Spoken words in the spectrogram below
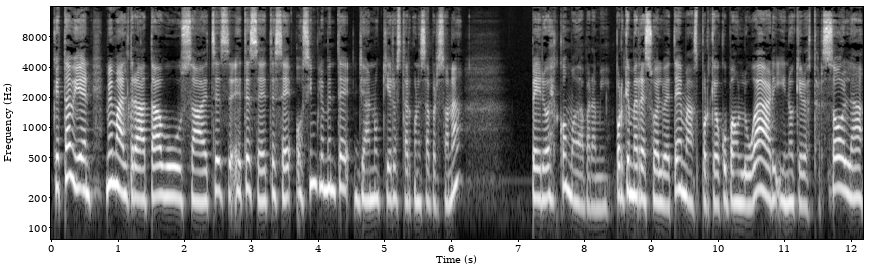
que está bien, me maltrata, abusa, etc, etc, etc, o simplemente ya no quiero estar con esa persona pero es cómoda para mí, porque me resuelve temas, porque ocupa un lugar y no quiero estar sola,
